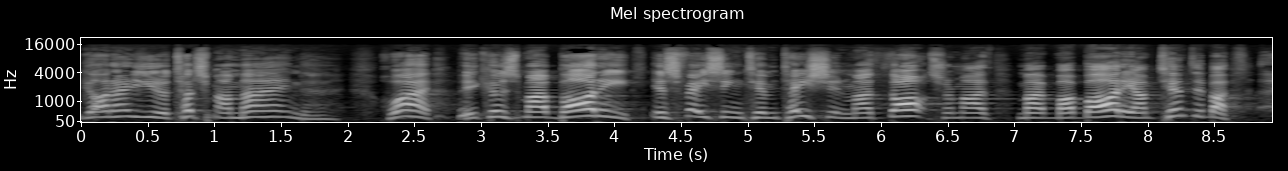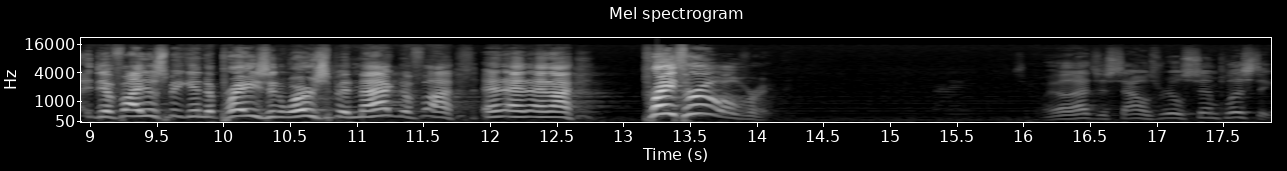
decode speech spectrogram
God, I need you to touch my mind. Why? Because my body is facing temptation. My thoughts or my, my, my body, I'm tempted by. If I just begin to praise and worship and magnify and, and, and I pray through over it. Well, that just sounds real simplistic.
